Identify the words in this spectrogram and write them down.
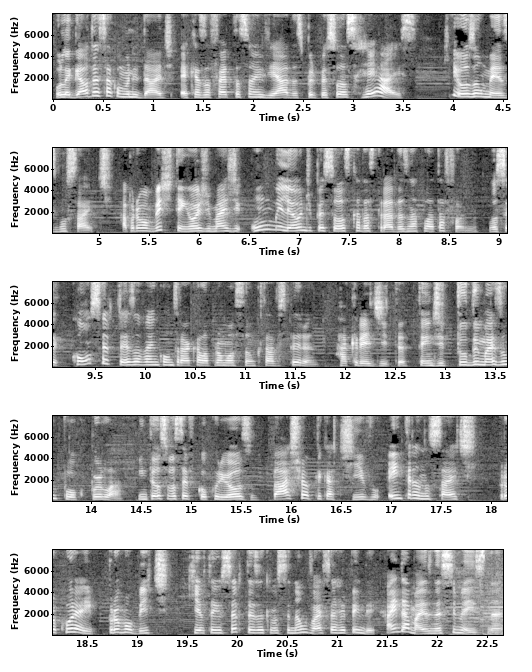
O legal dessa comunidade é que as ofertas são enviadas por pessoas reais que usam mesmo o site. A Promobit tem hoje mais de um milhão de pessoas cadastradas na plataforma. Você com certeza vai encontrar aquela promoção que estava esperando. Acredita, tem de tudo e mais um pouco por lá. Então, se você ficou curioso, baixe o aplicativo, entra no site procura aí Promobit, que eu tenho certeza que você não vai se arrepender. Ainda mais nesse mês, né?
